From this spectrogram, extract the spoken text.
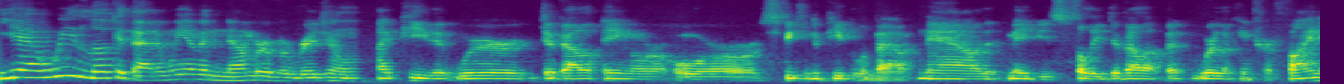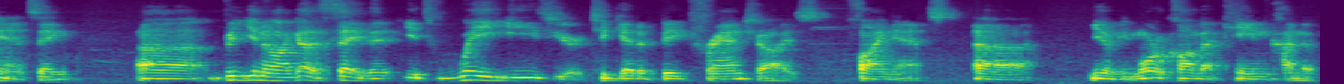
Yeah, we look at that, and we have a number of original IP that we're developing or, or speaking to people about now that maybe is fully developed, but we're looking for financing. Uh, but you know, I got to say that it's way easier to get a big franchise financed. Uh, you know, I mean, Mortal Kombat came kind of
